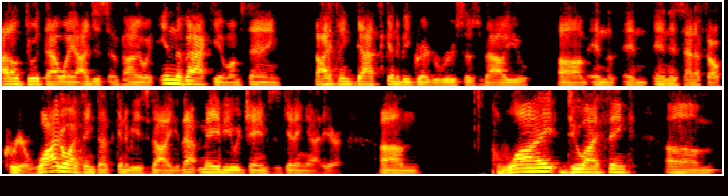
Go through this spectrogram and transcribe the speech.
I don't do it that way. I just evaluate in the vacuum. I'm saying I think that's going to be Gregory Rousseau's value um, in the in in his NFL career. Why do I think that's going to be his value? That may be what James is getting at here. Um, why do I think um,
